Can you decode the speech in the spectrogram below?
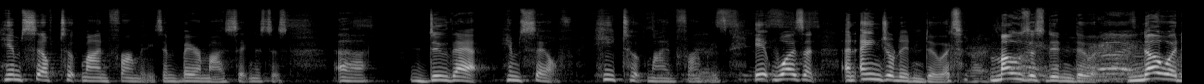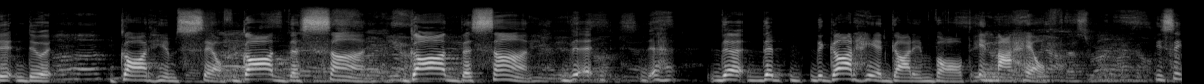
Himself took my infirmities and bare my sicknesses. Uh, do that himself. He took my infirmities. It wasn't, an angel didn't do it. Moses didn't do it. Noah didn't do it. Uh-huh. God Himself, God the Son, God the Son. The, the, the, the Godhead got involved in my health. You see,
